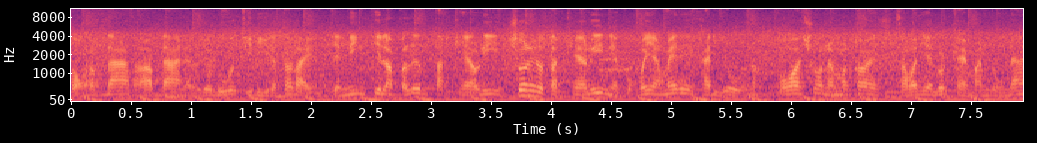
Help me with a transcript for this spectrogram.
สองสัปดาห์สามสัปดาห์เนี่ยเราจะรู้ว่าทีดีเราเท่าไหร่มันจะนิ่งที่เราก็เริ่มตัดแคลอรี่ช่วงที่เราตัดแคลอรี่เนี่ยผมก็ยังไม่ได้คาร์ดิโอเนาะเพราะว่าช่วงนั้นมันก็สามารถจะลดไขมันลงได้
